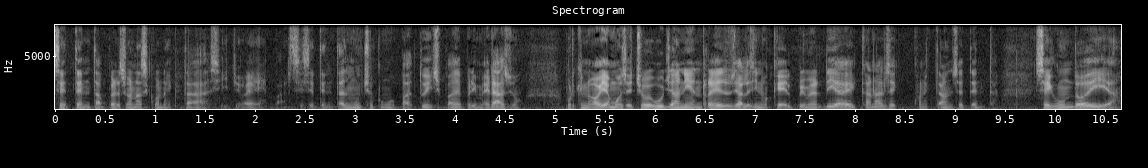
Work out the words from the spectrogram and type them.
70 personas conectadas. Y yo, eh, parce, 70 es mucho como para Twitch, para de primerazo. Porque no habíamos hecho bulla ni en redes sociales, sino que el primer día del canal se conectaron 70. Segundo día,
